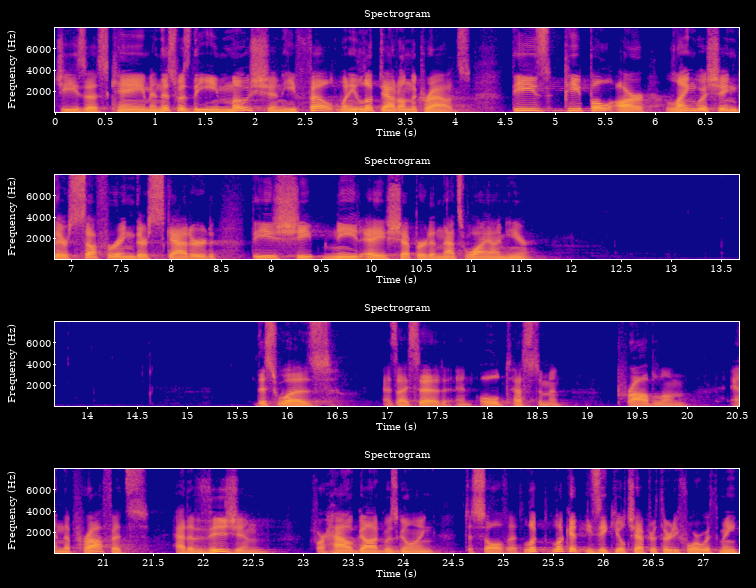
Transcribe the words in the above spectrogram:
Jesus came, and this was the emotion he felt when he looked out on the crowds. These people are languishing, they're suffering, they're scattered. These sheep need a shepherd, and that's why I'm here. This was, as I said, an Old Testament problem, and the prophets had a vision for how God was going to solve it. Look, look at Ezekiel chapter 34 with me.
